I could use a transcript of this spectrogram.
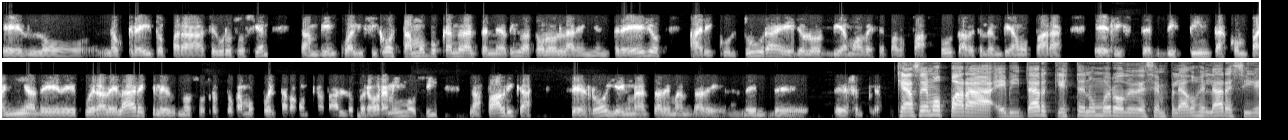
eh, los créditos para Seguro Social, también cualificó. Estamos buscando la alternativa a todos los lareños, entre ellos agricultura, ellos lo enviamos a veces para los fast food, a veces lo enviamos para eh, distintas compañías de, fuera del área que nosotros tocamos puerta para contratarlo. Pero ahora mismo sí, la fábrica cerró y hay una alta demanda de, desempleo. ¿Qué hacemos para evitar que este número de desempleados en Lares siga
